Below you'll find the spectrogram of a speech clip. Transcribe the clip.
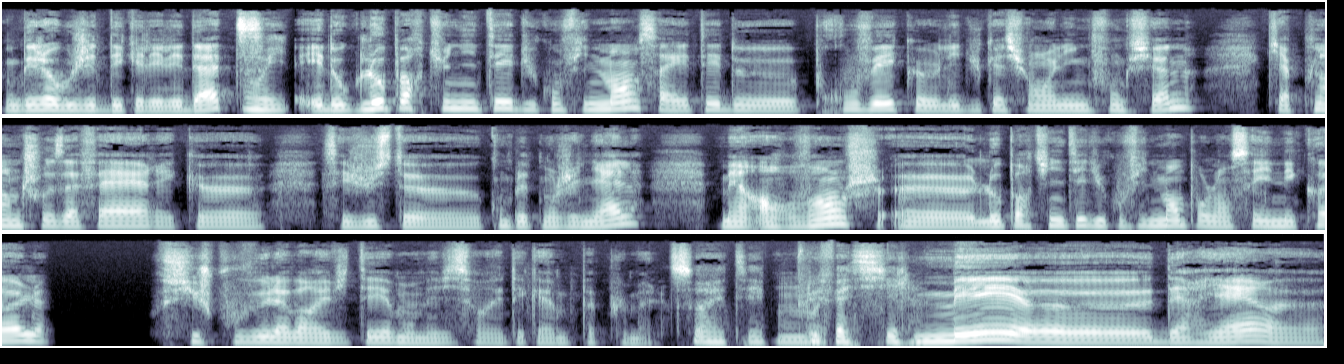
Donc déjà obligé de décaler les dates. Oui. Et donc l'opportunité du confinement, ça a été de prouver que l'éducation en ligne fonctionne, qu'il y a plein de choses à faire et que c'est juste euh, complètement génial. Mais en revanche, euh, l'opportunité du confinement pour lancer une école, si je pouvais l'avoir évité, à mon avis, ça aurait été quand même pas plus mal. Ça aurait été plus Ouais. facile. Mais euh, derrière, euh,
